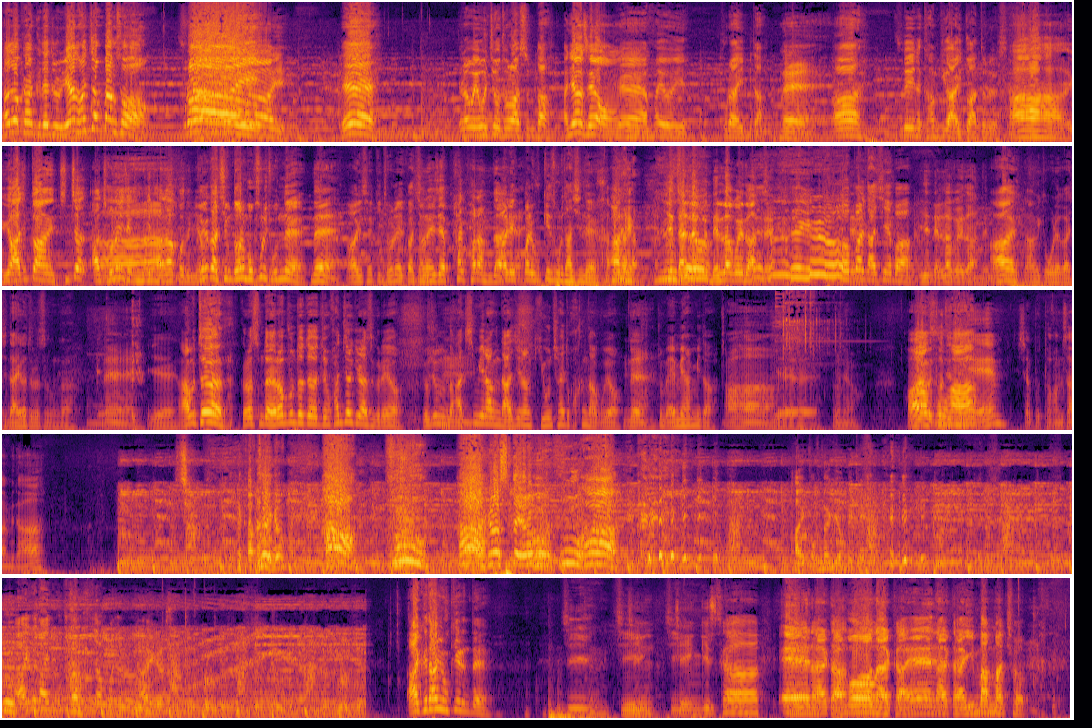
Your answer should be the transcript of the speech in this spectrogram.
타적한 그대들을 위한 헌정 방송 후라이. 하이. 예. 여러분 이번 주 돌아왔습니다. 안녕하세요. 예, 화요일 후라이입니다. 네. 아, 후대인은 감기가 아직도 안 떨어졌어요. 아, 이거 아직도 안, 진짜, 아, 저는 이제 감기 다 나왔거든요. 그러니까 지금 너는 목소리 좋네. 네. 아, 이 새끼 전에까지 저는 이제 팔팔합니다. 빨리 이제. 빨리 웃긴 소리 다시 내. 아, 이제 내려고, 내려고 해도 안 돼. 선생님이요. 네. 빨리 다시 해봐. 이제 내려고 해도 안 됩니다. 아, 나 이렇게 오래 가지 나이가 들어서 그런가. 네. 예. 아무튼 그렇습니다. 여러분들도 좀 환절기라서 그래요. 요즘 음. 아침이랑 낮이랑 기온 차이도 확 나고요. 네. 좀 애매합니다. 아하. 예. 그러네요. 아, 아. 더디터님 시작부터 감사합니다. 하! 후! 하! 그렇습니다, 여러분. 후 하! 아이, 겁나 귀엽네, 걔. 아, 이거 나 이거 웃기자 보잖아. 아이, 그렇습니다. 아, 그 다음이 웃기는데. 징, 징, 징, 징기스카, 에 날까, 뭐 날까, 에 날까, 입만 맞춰.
